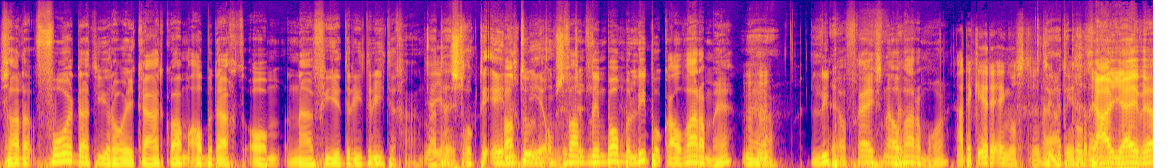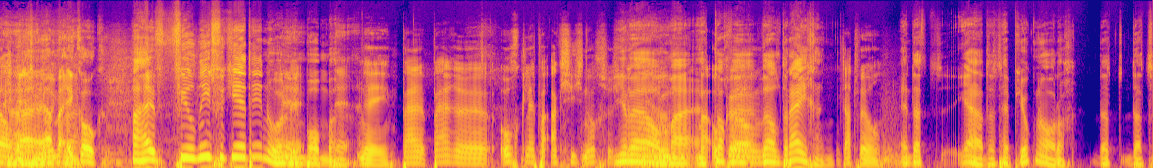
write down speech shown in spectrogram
ze hadden voordat die rode kaart kwam al bedacht om naar 4-3-3 te gaan. Ja, dat is toch ook de enige want toen, manier om ze want te... Limbombe liep ook al warm, hè? Mhm. Ja. Liep Ja. al vrij snel Ja. warm, hoor. Had ik eerder Engels er natuurlijk Ja, in. Ja, jij wel Ja, maar ik ook. Maar hij viel niet verkeerd in, hoor, Nee, Limbombe. nee. Nee, een paar, paar eh, oogkleppenacties nog. zoals Jawel, maar, maar toch ook, wel, eh, wel dreiging. Dat wel. En dat, ja, dat heb je ook nodig. Dat, dat,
